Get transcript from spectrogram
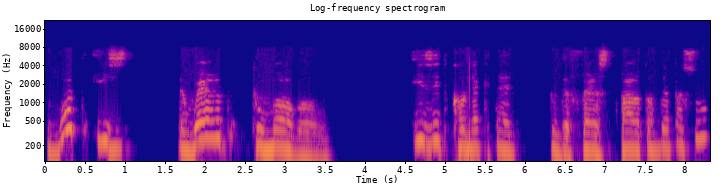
what is the word tomorrow? Is it connected to the first part of the Pasuk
